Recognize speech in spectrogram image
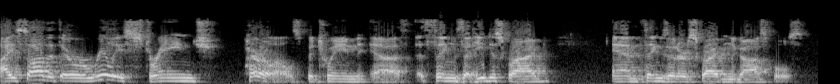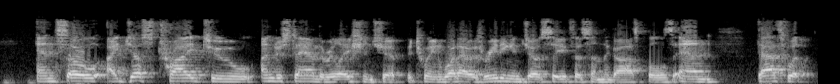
I saw that there were really strange parallels between uh, things that he described and things that are described in the Gospels. And so I just tried to understand the relationship between what I was reading in Josephus and the Gospels. And that's what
